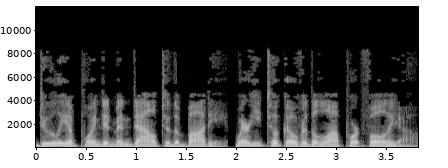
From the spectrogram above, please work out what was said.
duly appointed Mandal to the body, where he took over the law portfolio.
